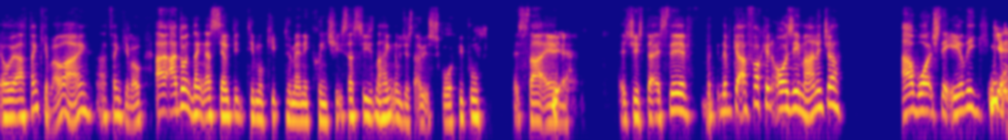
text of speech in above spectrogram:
Oh, I think he will. Aye, I think he will. I, I don't think this Celtic team will keep too many clean sheets this season. I think they'll just outscore people. It's that. Um, It's just that it's they've they've got a fucking Aussie manager. I watch the A League. Yeah.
